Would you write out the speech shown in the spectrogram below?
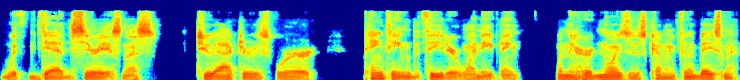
with dead seriousness, two actors were painting the theater one evening when they heard noises coming from the basement.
